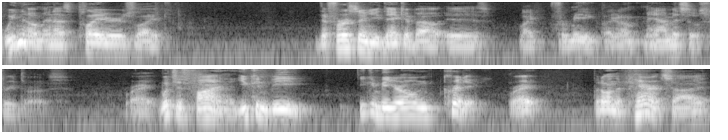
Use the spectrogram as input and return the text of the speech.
we know, man, as players, like the first thing you think about is like for me, like um, man, I miss those free throws, right? Which is fine. Like, you can be, you can be your own critic, right? But on the parent side,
